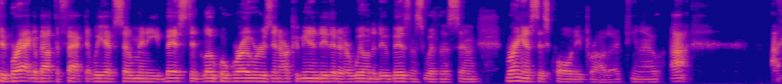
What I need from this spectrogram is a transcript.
to brag about the fact that we have so many vested local growers in our community that are willing to do business with us and bring us this quality product. You know, I, I,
